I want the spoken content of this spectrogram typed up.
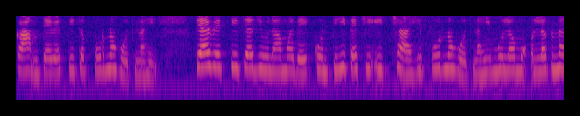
काम त्या व्यक्तीचं पूर्ण होत नाही. त्या व्यक्तीच्या जीवनामध्ये कोणतीही त्याची इच्छा ही पूर्ण होत नाही. मुलं मु लग्न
